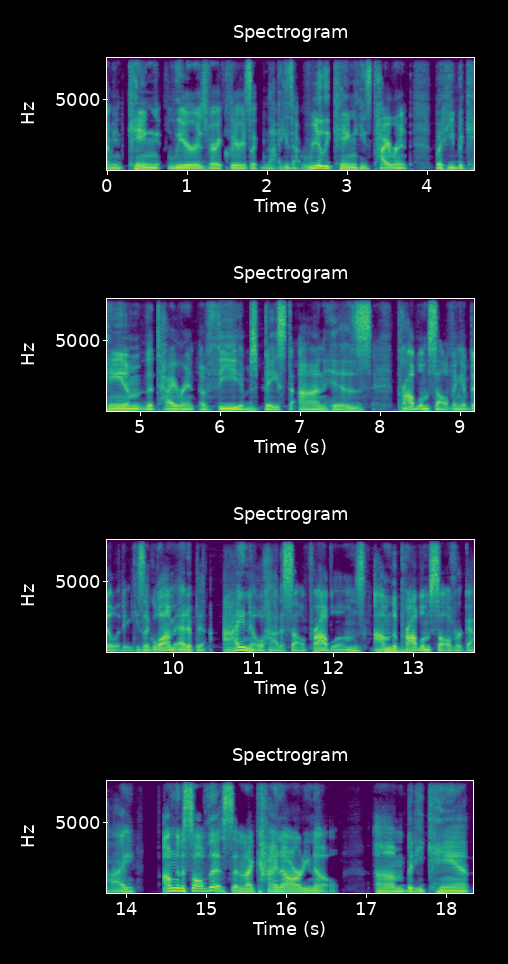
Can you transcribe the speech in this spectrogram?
I mean, King Lear is very clear. He's like, not, he's not really king. He's tyrant, but he became the tyrant of Thebes based on his problem solving ability. He's like, well, I'm Oedipus. I know how to solve problems. I'm the mm. problem solver guy. I'm going to solve this. And I kind of already know. Um, but he can't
